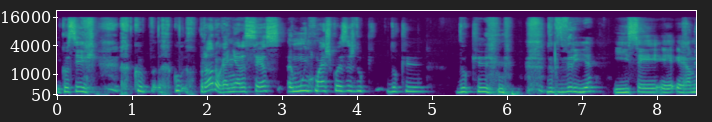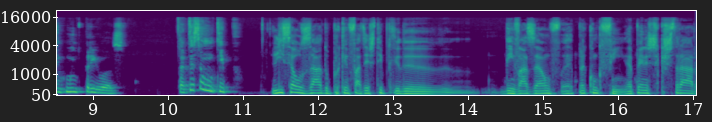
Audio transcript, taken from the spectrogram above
E consigo recuperar ou ganhar acesso a muito mais coisas do que, do que, do que, do que deveria. E isso é, é, é realmente muito perigoso. Portanto, esse é um tipo. E isso é usado por quem faz este tipo de, de invasão é para com que fim? Apenas sequestrar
